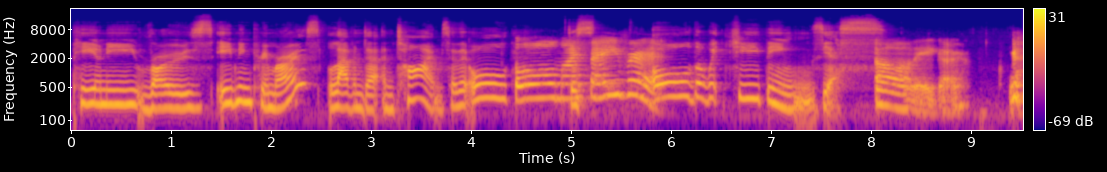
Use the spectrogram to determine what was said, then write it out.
peony, rose, evening primrose, lavender, and thyme. So they're all All my favourite. all the witchy things. Yes. Oh, there you go.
